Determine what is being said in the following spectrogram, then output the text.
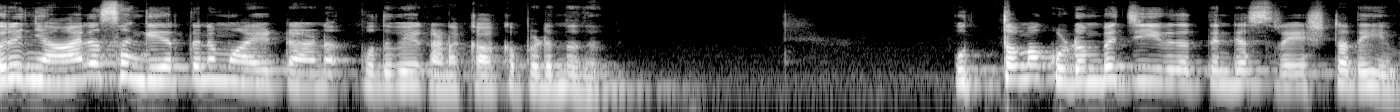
ഒരു ജ്ഞാന ജ്ഞാനസങ്കീർത്തനമായിട്ടാണ് പൊതുവെ കണക്കാക്കപ്പെടുന്നത്. ഉത്തമ കുടുംബജീവിതത്തിന്റെ ശ്രേഷ്ഠതയും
